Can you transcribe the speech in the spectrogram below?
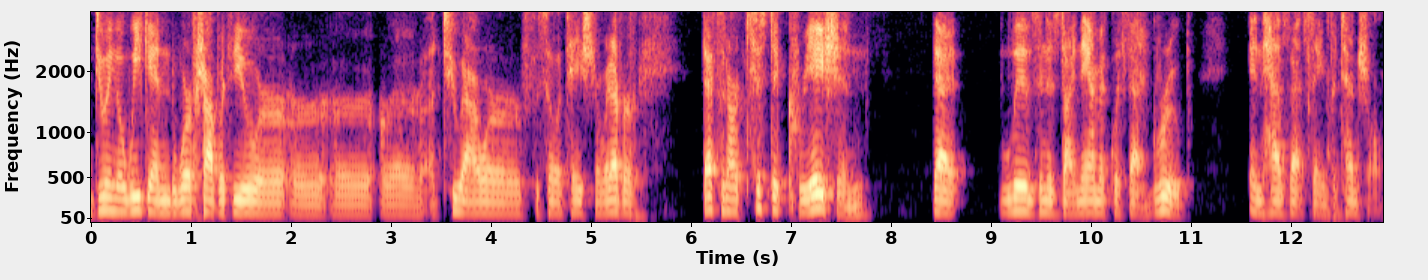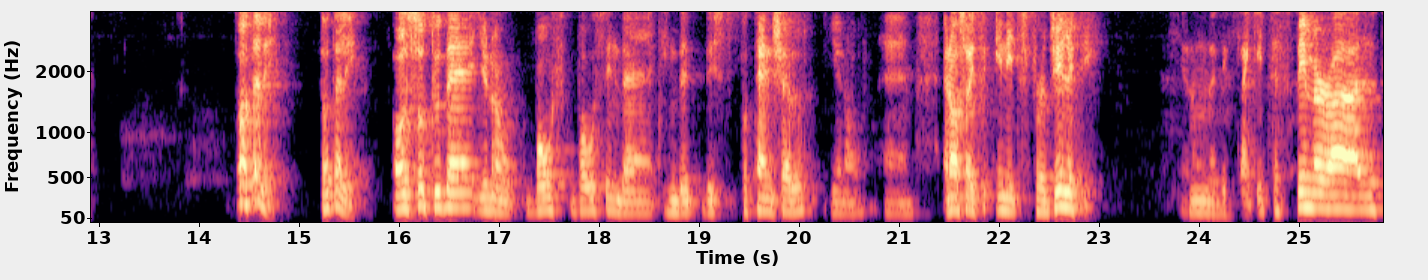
doing a weekend workshop with you or or, or, or a two hour facilitation or whatever that's an artistic creation that lives and is dynamic with that group and has that same potential. Totally totally. Also to the you know both both in the in the this potential you know and and also it's in its fragility you know mm. that it's like it's ephemeral.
